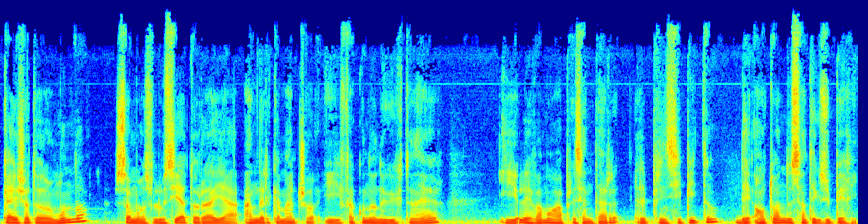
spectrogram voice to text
Kaixo todo el mundo, somos Lucía Toraya, Ander Camacho y Facundo de Guchtoner y les vamos a presentar El Principito de Antoine de Saint-Exupéry.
